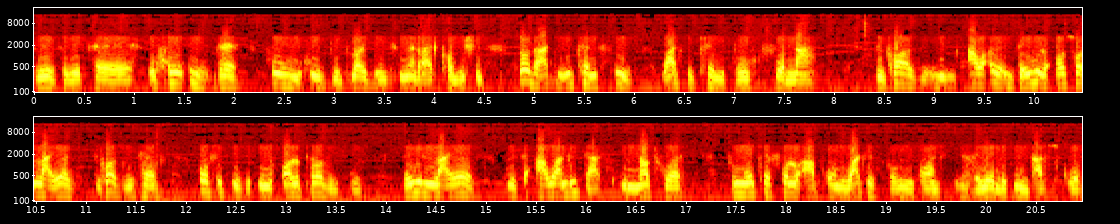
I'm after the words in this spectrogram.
deals with uh, who is there, whom who deployed in Human Rights Commission, so that we can see what we can do for now. Because our they will also liaise because we have offices in all provinces. They will liaise with our leaders in Northwest to make a follow up on what is going on in really in that school.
